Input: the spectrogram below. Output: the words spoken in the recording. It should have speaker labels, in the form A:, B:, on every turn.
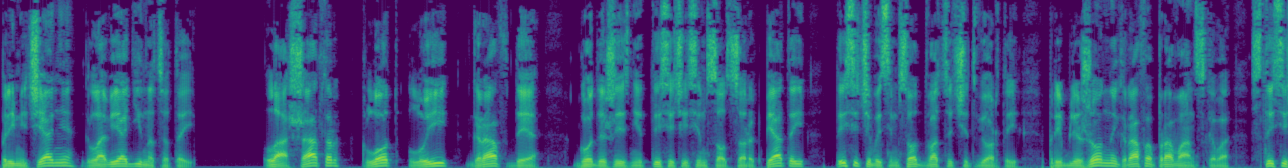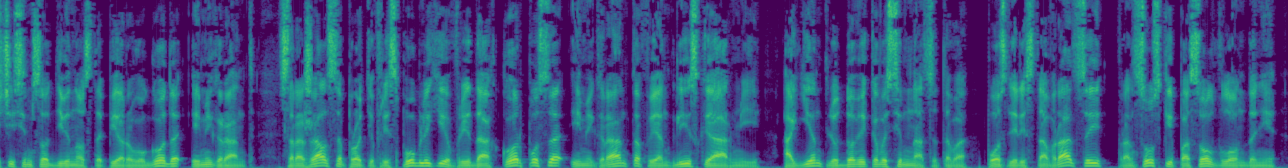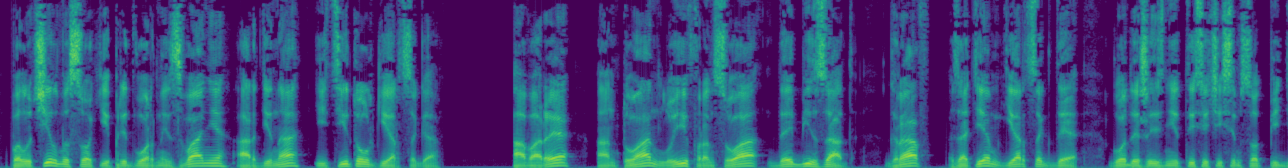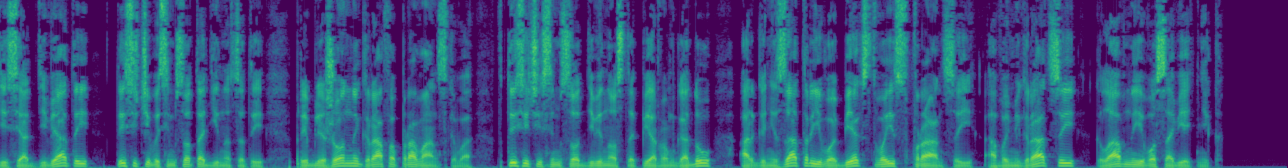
A: Примечание, главе 11. Ла Шатер, Клод, Луи, граф Д. Годы жизни 1745 1824, приближенный графа Прованского, с 1791 года эмигрант, сражался против республики в рядах корпуса эмигрантов и английской армии, агент Людовика XVIII. После реставрации французский посол в Лондоне, получил высокие придворные звания, ордена и титул герцога. Аваре Антуан Луи Франсуа де Бизад, граф, затем герцог де, годы жизни 1759-1811, приближенный графа Прованского. В 1791 году организатор его бегства из Франции, а в эмиграции главный его советник.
